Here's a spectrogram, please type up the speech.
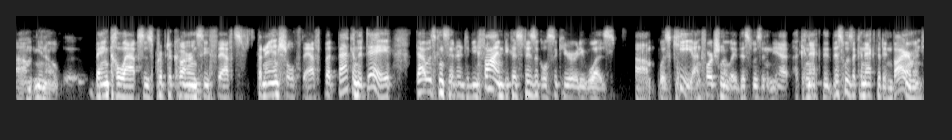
um, you know, bank collapses, cryptocurrency thefts, financial theft. But back in the day, that was considered to be fine because physical security was um, was key. Unfortunately, this was a connected this was a connected environment,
